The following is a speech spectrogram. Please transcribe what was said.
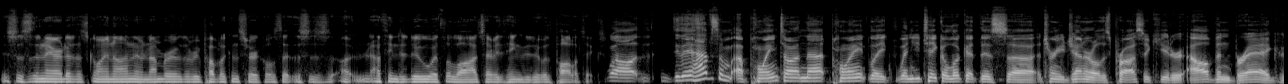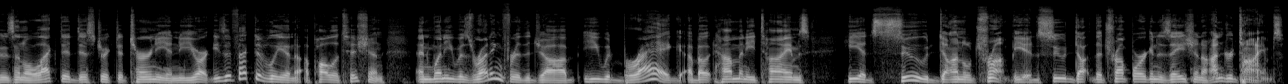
This is the narrative that's going on in a number of the Republican circles that this is uh, nothing to do with the law. It's everything to do with politics. Well, do they have some a point on that point? Like when you take a look at this uh, attorney general, this prosecutor Alvin Bragg, who's an elected district attorney in New York, he's effectively an, a politician. And when he was running for the job, he would brag about how many times he had sued Donald Trump. He had sued the Trump organization a hundred times.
